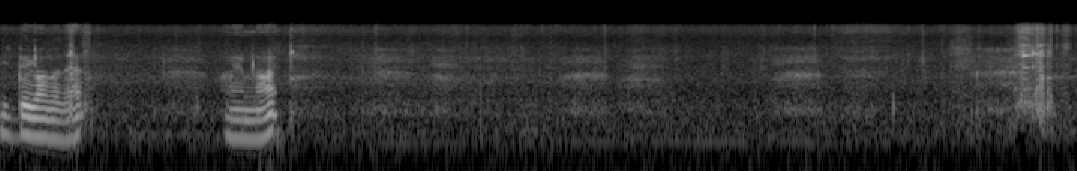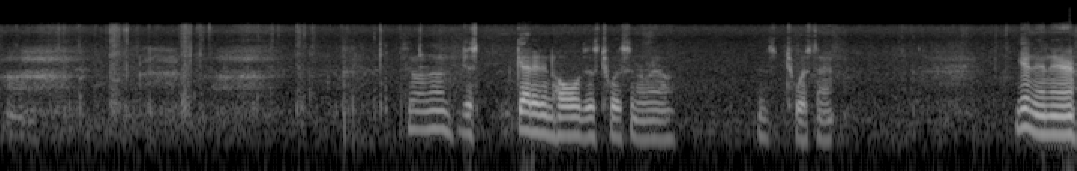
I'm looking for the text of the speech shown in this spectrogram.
He's big on that. I am not. So uh, just got it in hole, just twisting around. Just twisting it. Getting in there,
